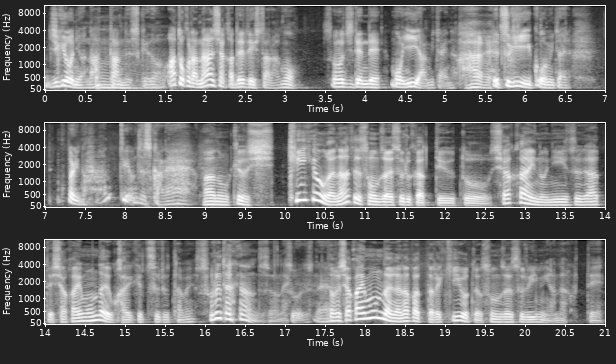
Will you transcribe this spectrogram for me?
事業にはなったんですけど、後から何社か出てきたらもうその時点でもういいやみたいな、はい、で次行こうみたいな。やっぱりなんて言うんですかね。あのけど企業がなぜ存在するかっていうと社会のニーズがあって社会問題を解決するためそれだけなんですよね。そうですねだから社会問題がなかったら企業って存在する意味がなくて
